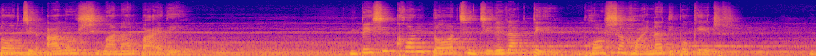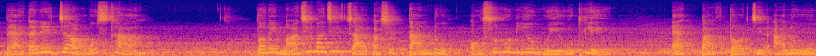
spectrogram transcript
টর্চের আলোর সীমানার বাইরে। বেশিক্ষণ টর্চ জেলে রাখতে ভরসা হয় না দীপকের। ব্যাটারির যা অবস্থা। তবে মাঝে মাঝে চারপাশের তাণ্ডব অসহনীয় হয়ে উঠলে এক পাক টর্চের আলো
